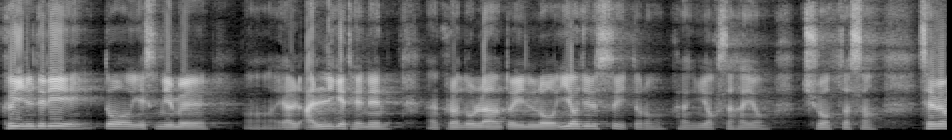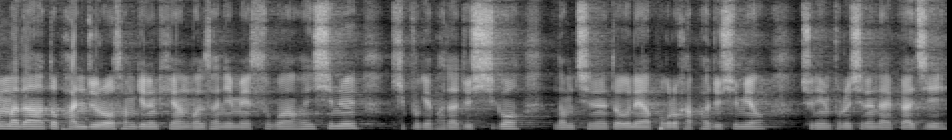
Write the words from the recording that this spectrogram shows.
그 일들이 또 예수님을 어, 알- 알리게 되는 아, 그런 놀라운 또 일로 이어질 수 있도록 하나님 역사하여 주옵소서. 새벽마다 또 반주로 섬기는 귀한 권사님의 수고와 헌신을 기쁘게 받아주시고 넘치는 또 은혜와 복으로 갚아주시며 주님 부르시는 날까지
